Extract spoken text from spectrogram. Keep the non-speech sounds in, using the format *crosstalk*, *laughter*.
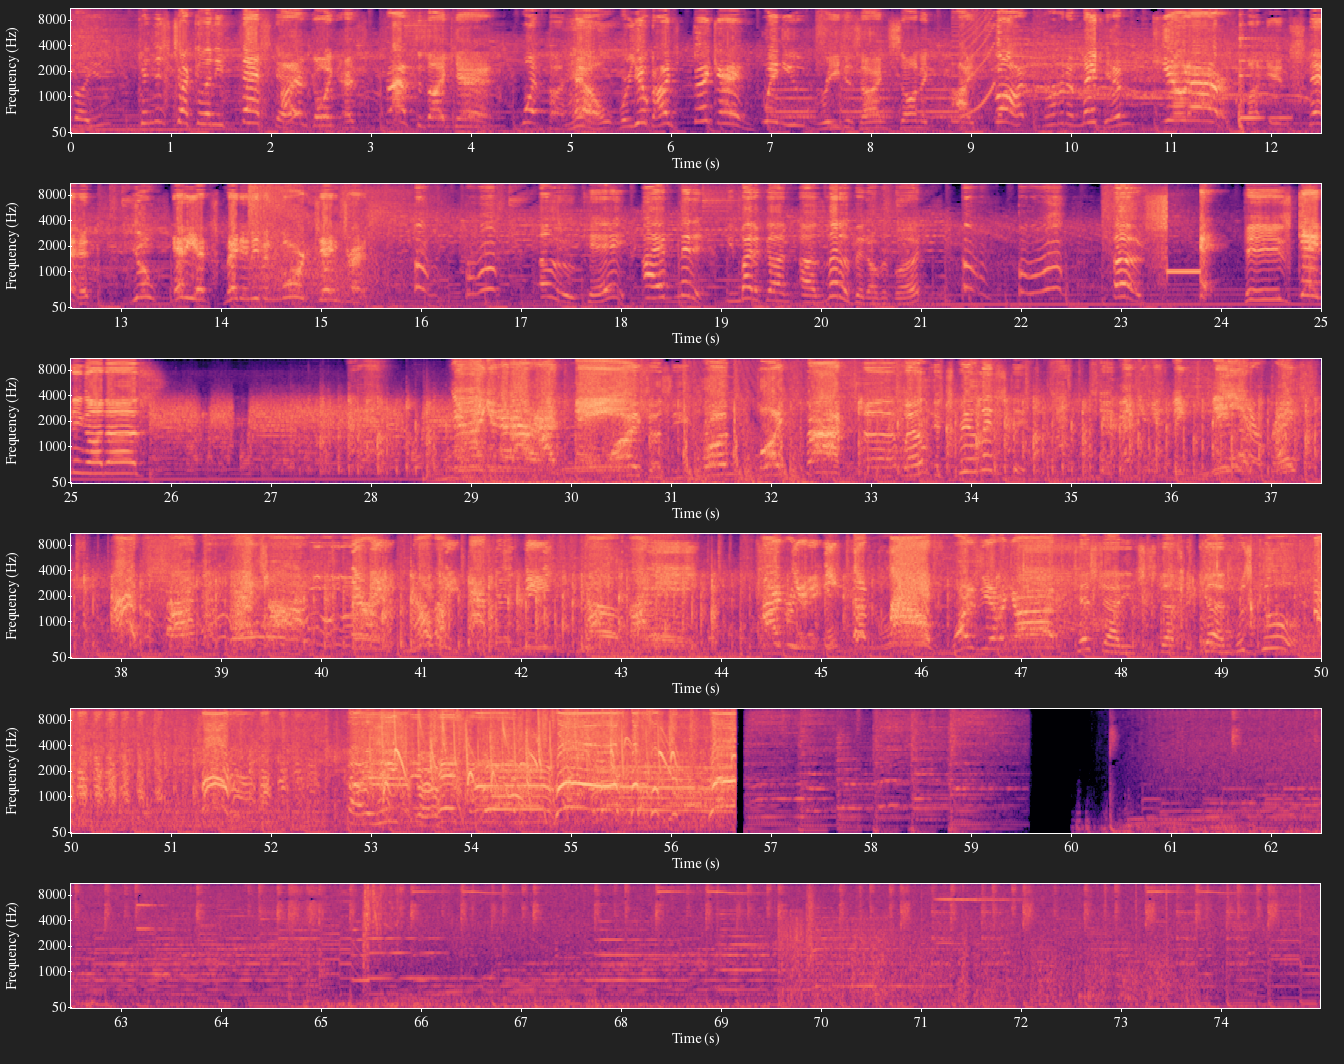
for you. Can this truck go any faster? I am going as fast as I can. What the hell were you guys thinking? When you redesigned Sonic, I thought you were gonna make him cuter! But instead, you idiots made him even more dangerous! Okay, I admit it. You might have gone a little bit overboard. Oh, shit! He's gaining on us! Does he run like that? Uh, well, it's realistic. Me in a race? I'm the Hedgehog! There ain't nobody than me! Nobody! I'm to eat lead! Why does he have a gun? Test audiences thought the gun was cool. *laughs*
